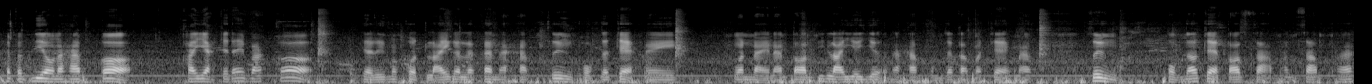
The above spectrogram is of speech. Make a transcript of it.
แค่แป๊บเดียวนะครับ ก็ใครอยากจะได้บั๊กก็อย่าลืมมากดไลค์กันแล้วกันนะครับ ซึ่งผมจะแจกในวันไหนนั้นตอนที่ไลค์เยอะๆนะครับ ผมจะกลับมาแจกนะครับ ซึ่งผมต้องแจกตอนสามพันซับนะ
